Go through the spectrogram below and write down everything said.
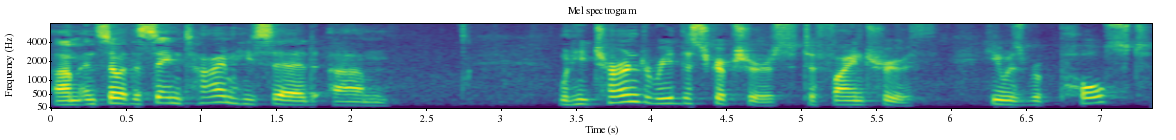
Um, and so at the same time, he said, um, when he turned to read the Scriptures to find truth, he was repulsed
